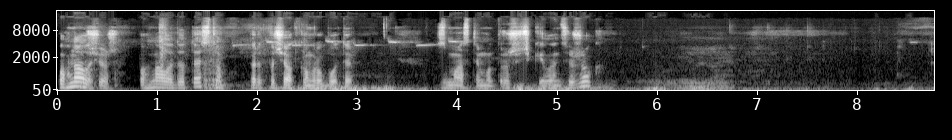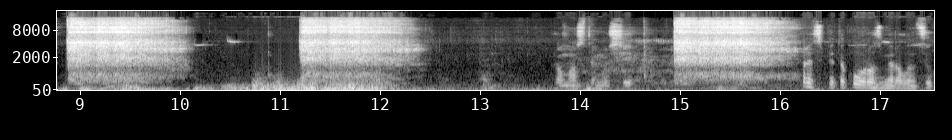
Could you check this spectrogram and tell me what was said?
Погнали. Ну що ж, погнали до тесту. Перед початком роботи змастимо трошечки ланцюжок. Промастимо всі. В принципі, такого розміру ланцюг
